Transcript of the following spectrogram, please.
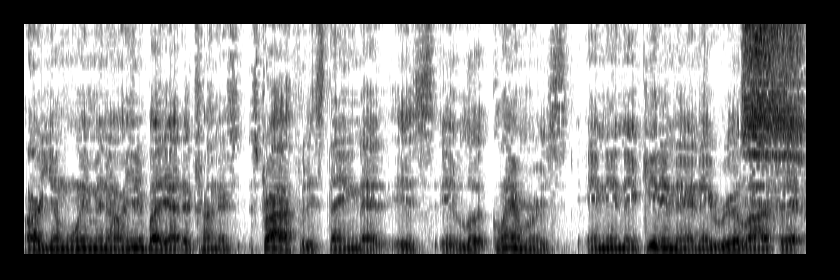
or young women or anybody out there trying to strive for this thing that is it look glamorous and then they get in there and they realize that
